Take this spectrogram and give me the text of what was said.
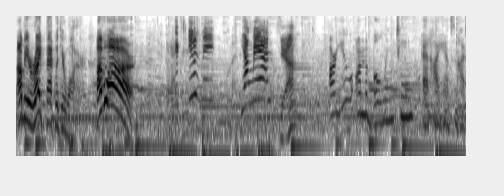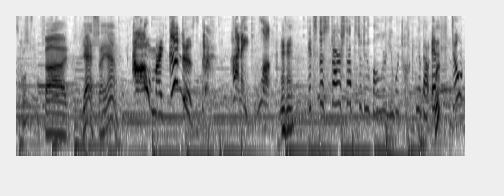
I'll be right back with your water. Au revoir! Excuse me, young man. Yeah? Are you on the bowling team at Hi Hanson High School? Uh, yes, I am. Oh my goodness! Honey, look. Mm-hmm. It's the star substitute bowler you were talking about. And don't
